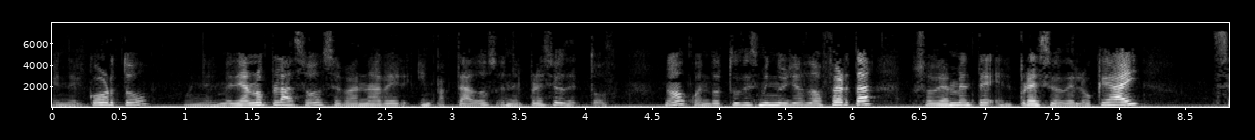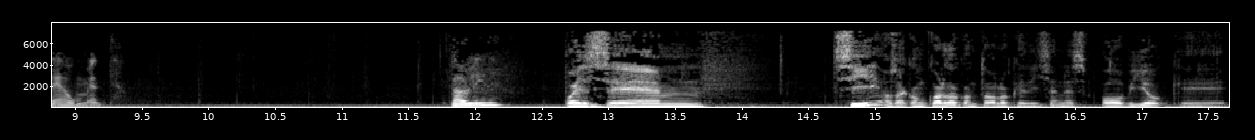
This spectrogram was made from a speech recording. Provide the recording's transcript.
en el corto o en el mediano plazo se van a ver impactados en el precio de todo. ¿no? Cuando tú disminuyes la oferta, pues obviamente el precio de lo que hay se aumenta. Paulina. Pues em, Sí, o sea, concuerdo con todo lo que dicen. Es obvio que,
